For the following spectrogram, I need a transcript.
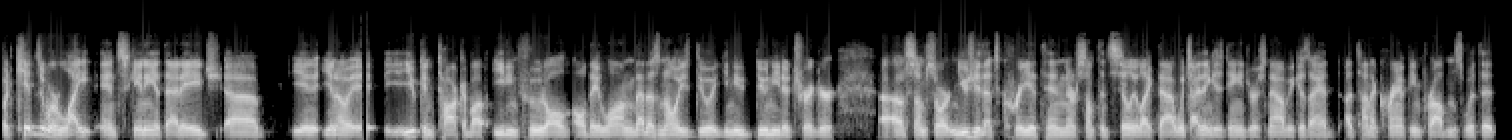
but kids who were light and skinny at that age. Uh, you, you know, it, you can talk about eating food all, all day long. That doesn't always do it. You need, do need a trigger of some sort. And usually that's creatine or something silly like that, which I think is dangerous now because I had a ton of cramping problems with it.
